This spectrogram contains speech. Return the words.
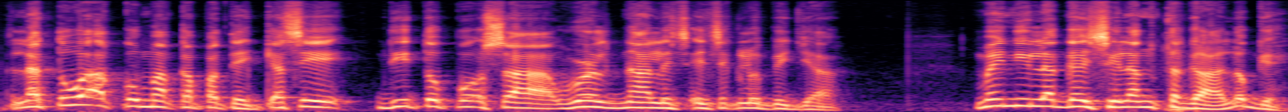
Natuwa ako mga kapatid kasi dito po sa World Knowledge Encyclopedia, may nilagay silang Tagalog eh.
